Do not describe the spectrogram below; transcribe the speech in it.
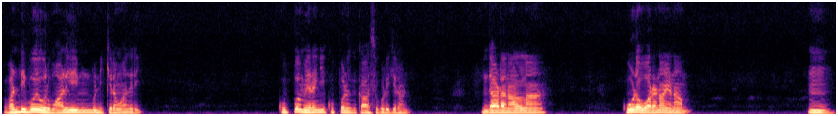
வண்டி போய் ஒரு மாளிகை முன்பு நிற்கிற மாதிரி. குப்பம் இறங்கி குப்பனுக்கு காசு கொடுக்கிறான். இந்த ஆட நாள்னா. கூட ஓரனா எனாம். ம்.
